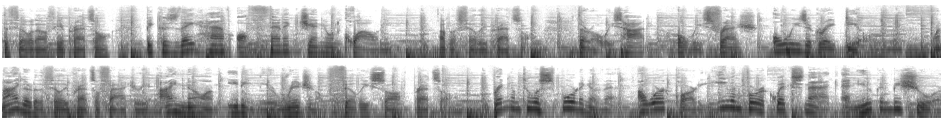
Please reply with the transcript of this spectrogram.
the the Philadelphia pretzel because they have authentic, genuine quality of a Philly pretzel. They're always hot, always fresh, always a great deal. When I go to the Philly Pretzel Factory, I know I'm eating the original Philly soft pretzel. Bring them to a sporting event, a work party, even for a quick snack, and you can be sure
